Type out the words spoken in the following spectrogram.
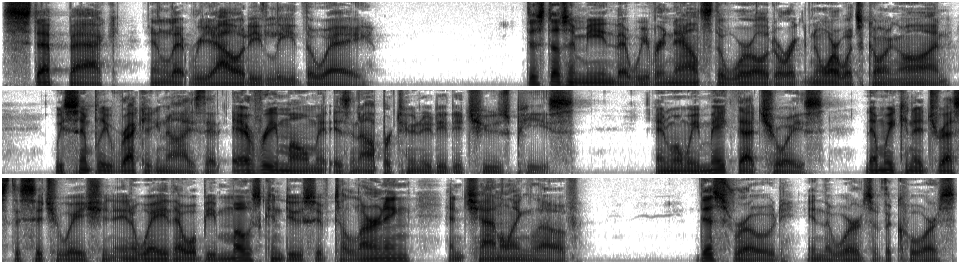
step back and let reality lead the way. This doesn't mean that we renounce the world or ignore what's going on. We simply recognize that every moment is an opportunity to choose peace. And when we make that choice, then we can address the situation in a way that will be most conducive to learning and channeling love. This road, in the words of the Course,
